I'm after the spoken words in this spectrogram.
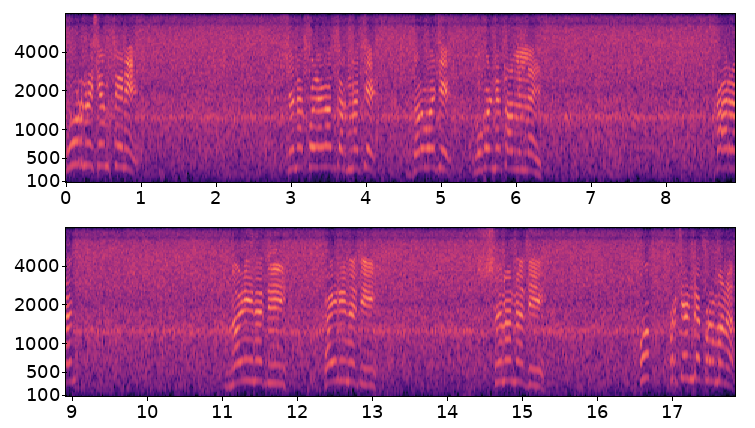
पूर्ण क्षमतेने शना कोळेगाव धरणाचे दरवाजे उघडण्यात आलेले आहेत. कारण नळी नदी खैरी नदी सुन नदी खूप प्रचंड प्रमाणात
